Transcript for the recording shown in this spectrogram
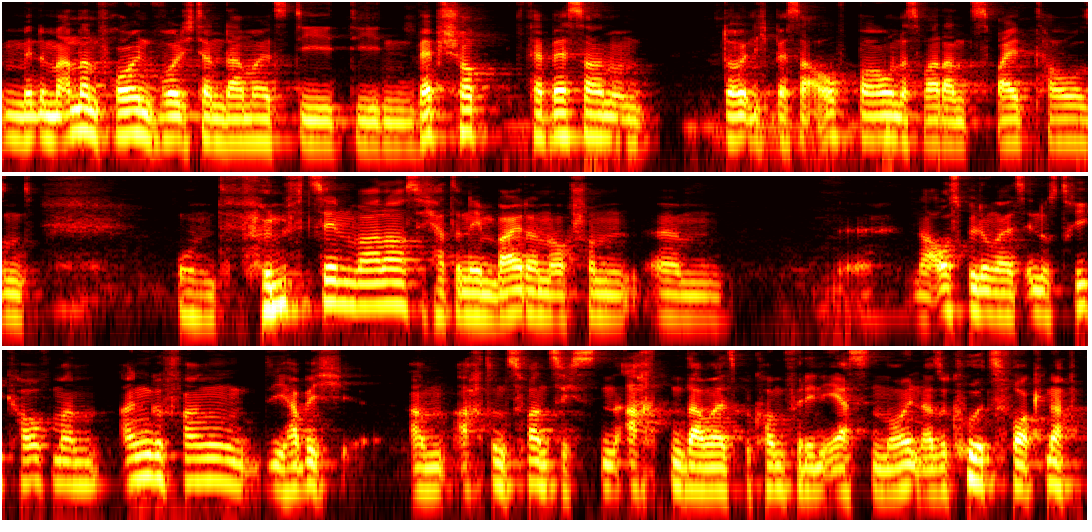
mit einem anderen Freund wollte ich dann damals die, den Webshop verbessern und deutlich besser aufbauen. Das war dann 2015 war das. Ich hatte nebenbei dann auch schon ähm, eine Ausbildung als Industriekaufmann angefangen. Die habe ich am 28.08. damals bekommen für den ersten Neunten, also kurz vor knapp,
